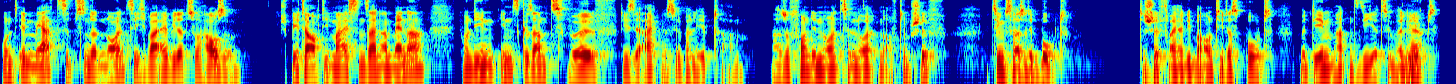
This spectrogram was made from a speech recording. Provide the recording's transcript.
und im März 1790 war er wieder zu Hause. Später auch die meisten seiner Männer, von denen insgesamt zwölf diese Ereignisse überlebt haben. Also von den 19 Leuten auf dem Schiff, beziehungsweise dem Boot. Das Schiff war ja die Bounty, das Boot, mit dem hatten sie jetzt überlebt.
